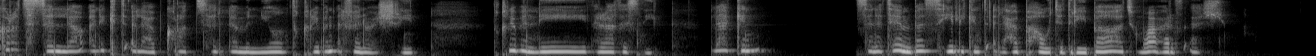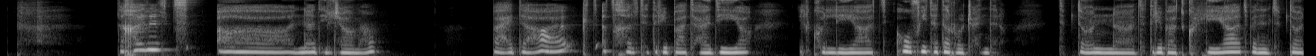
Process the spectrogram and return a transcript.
كرة السلة أنا كنت ألعب كرة سلة من يوم تقريبا ألفين وعشرين تقريبا لي ثلاث سنين. لكن سنتين بس هي اللي كنت ألعبها وتدريبات وما أعرف إيش. دخلت آه نادي الجامعة. بعدها كنت أدخل تدريبات عادية الكليات. هو في تدرج عندنا. تبدون تدريبات كليات بعدين تبدون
